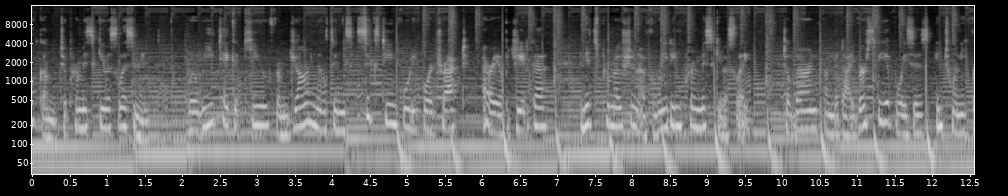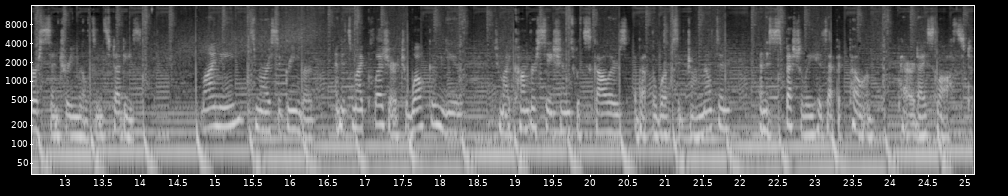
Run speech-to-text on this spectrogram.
welcome to Promiscuous Listening, where we take a cue from John Milton's 1644 tract Areopagitica and its promotion of reading promiscuously to learn from the diversity of voices in 21st century Milton studies. My name is Marissa Greenberg, and it's my pleasure to welcome you to my conversations with scholars about the works of John Milton, and especially his epic poem, Paradise Lost.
